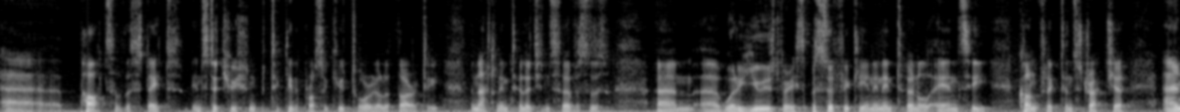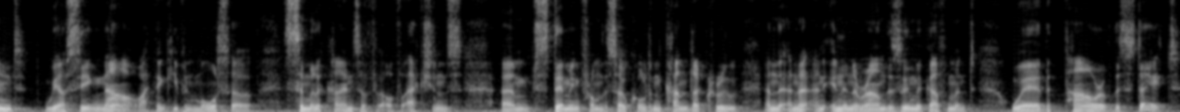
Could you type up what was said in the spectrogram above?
uh, parts of the state institution, particularly the prosecutorial authority, the National Intelligence Services, um, uh, were used very specifically in an internal ANC conflict and structure. And we are seeing now, I think even more so, similar kinds of, of actions um, stemming from the so-called Nkandla crew and, the, and, and in and around the Zuma government, where the power of the state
